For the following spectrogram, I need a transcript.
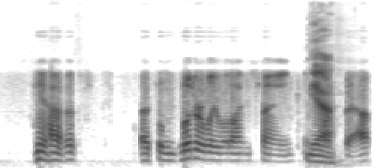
yeah, that's that's literally what I'm saying. Yeah. that.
